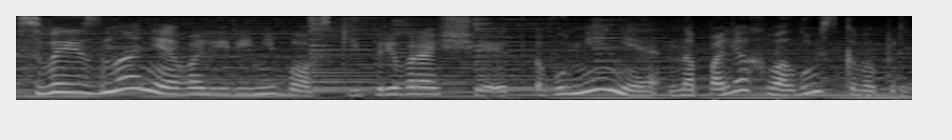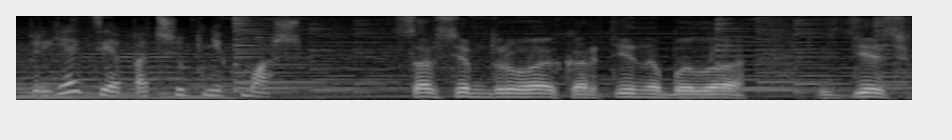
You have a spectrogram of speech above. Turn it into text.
Свои знания Валерий Небавский превращает в умение на полях валуйского предприятия «Подшипник Маш». совсем другая картина была. Здесь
